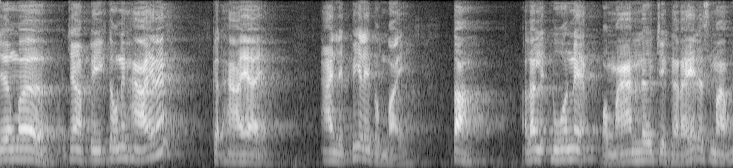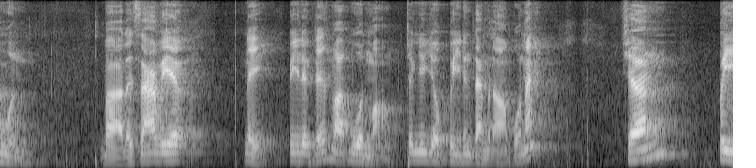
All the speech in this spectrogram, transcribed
យើងមើលអញ្ចឹងពីខ្ទង់នេះហើយណាគិតហើយហើយអាចលេខ2លេខ8 តោះឥឡូវលេខ4នេះប្រមាណលើជាការ៉េដែលស្មើ4បាទដោយសារវានេះ2លើកទៅស្មើ4ហ្មងអញ្ចឹងយើងយក2នឹងតែម្ដងបងណាអញ្ចឹង2បា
